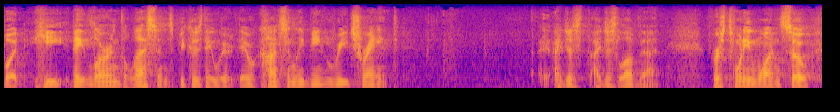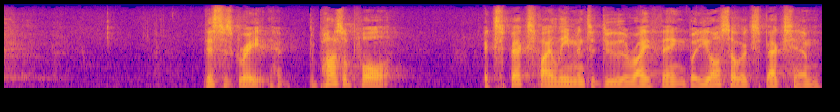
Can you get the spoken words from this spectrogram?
But he, they learned the lessons because they were, they were constantly being retrained. I, just, I just love that. Verse 21. So, this is great. The Apostle Paul expects Philemon to do the right thing, but he also expects him,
